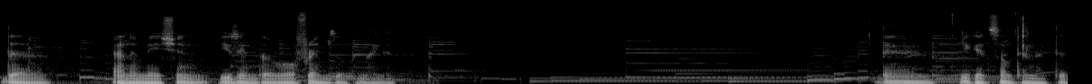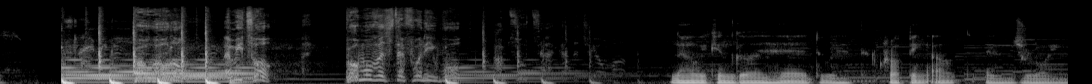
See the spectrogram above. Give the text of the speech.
the animation using the raw frames of the manga. Then you get something like this. Bro, hold on. Let me talk. Bro, moving stiff when he walk. I'm too tight. Got the G on my. Now we can go ahead with cropping out and drawing.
